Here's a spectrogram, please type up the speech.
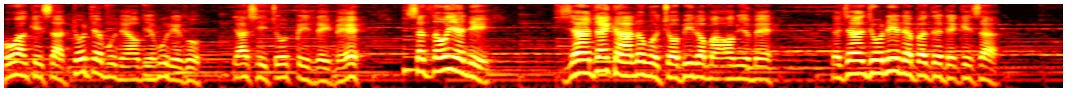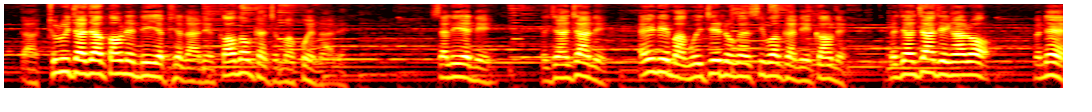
ဘဝကိစ္စတိုးတက်မှုနဲ့အောင်မြင်မှုတွေကိုရရှိကြိုးပေးနိုင်မယ်73ရက်နေ့ရန်တိုက်ခံအလုံးကိုကြော်ပြီးတော့မှအောင်မြင်မယ်ကြံကြိုနေ့နဲ့ပတ်သက်တဲ့ကိစ္စ ဒါထူးထူးခြားခြားကောင်းတဲ့နေ့ရက်ဖြစ်လာတယ်ကောင်းသောကံကြမ္မာပွင့်လာတယ်14ရက်နေ့ကြံကြနေ့အဲ့ဒီနေ့မှာငွေကြေးလုပ်ငန်းစီးပွားကံတွေကောင်းတယ်ကြံကြချိန်ကတော့မနေ့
